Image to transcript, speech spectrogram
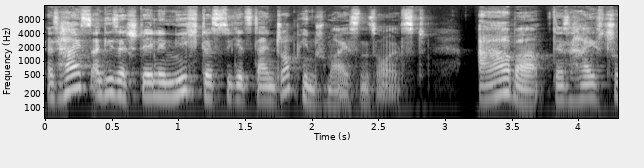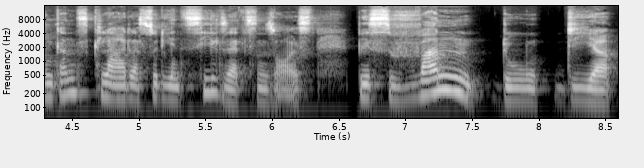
Das heißt an dieser Stelle nicht, dass du jetzt deinen Job hinschmeißen sollst. Aber das heißt schon ganz klar, dass du dir ein Ziel setzen sollst, bis wann du dir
